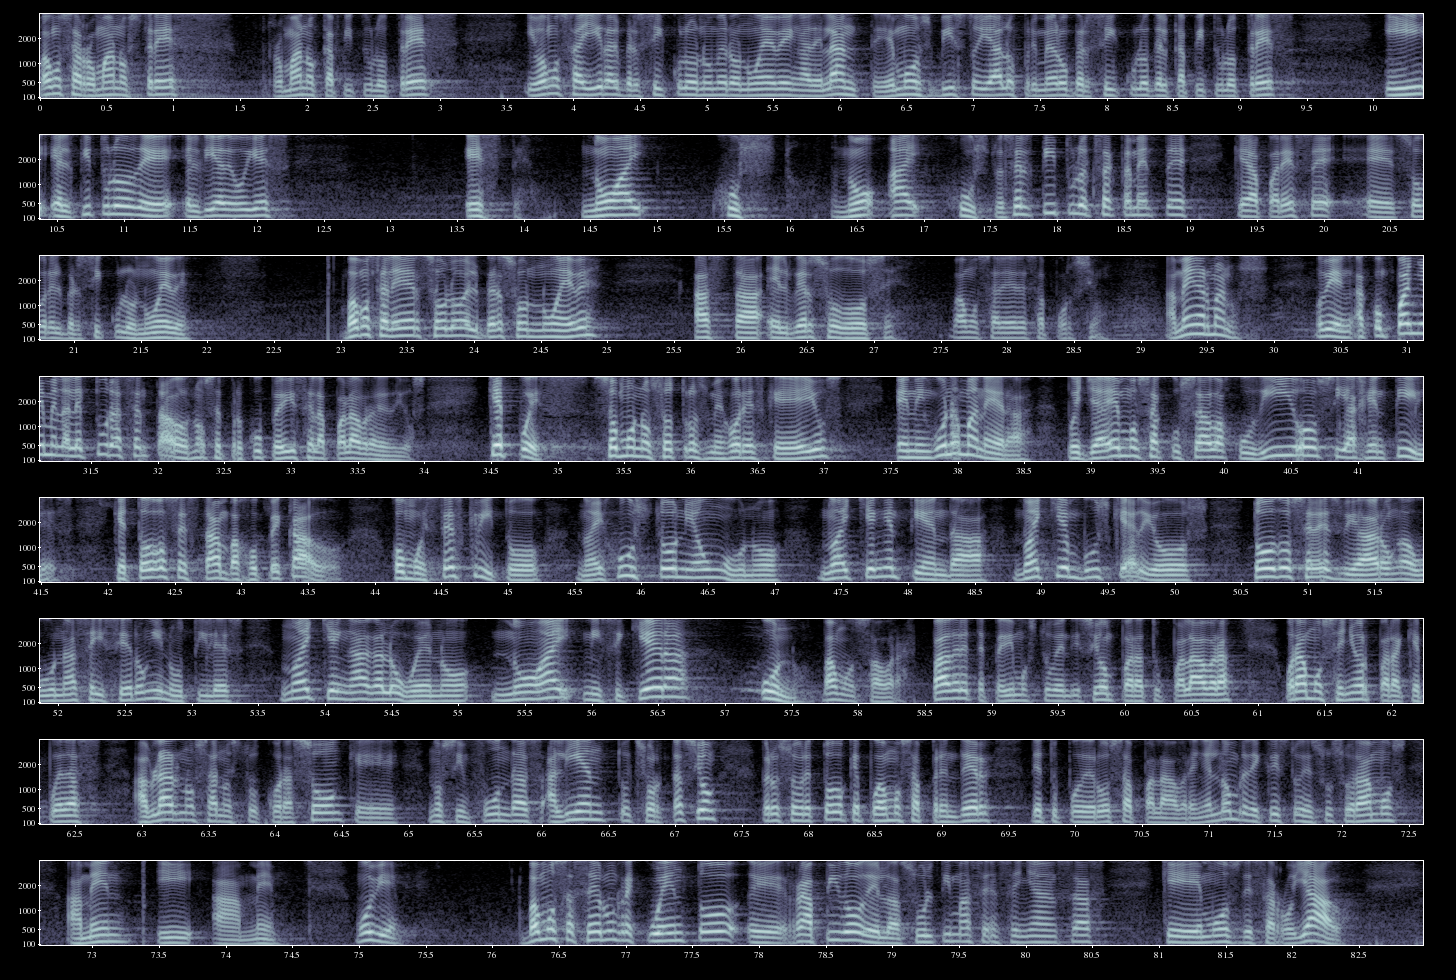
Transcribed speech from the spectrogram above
Vamos a Romanos 3, Romanos capítulo 3, y vamos a ir al versículo número 9 en adelante. Hemos visto ya los primeros versículos del capítulo 3 y el título del día de hoy es este, no hay justo, no hay justo. Es el título exactamente que aparece eh, sobre el versículo 9. Vamos a leer solo el verso 9 hasta el verso 12. Vamos a leer esa porción. Amén, hermanos. Muy bien, acompáñenme en la lectura sentados, no se preocupe, dice la palabra de Dios. ¿Qué pues? ¿Somos nosotros mejores que ellos? En ninguna manera, pues ya hemos acusado a judíos y a gentiles, que todos están bajo pecado. Como está escrito, no hay justo ni aun uno, no hay quien entienda, no hay quien busque a Dios, todos se desviaron a una, se hicieron inútiles, no hay quien haga lo bueno, no hay ni siquiera uno. Vamos a orar. Padre, te pedimos tu bendición para tu palabra. Oramos, Señor, para que puedas hablarnos a nuestro corazón, que nos infundas aliento, exhortación, pero sobre todo que podamos aprender de tu poderosa palabra. En el nombre de Cristo Jesús oramos. Amén y amén. Muy bien. Vamos a hacer un recuento eh, rápido de las últimas enseñanzas que hemos desarrollado.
